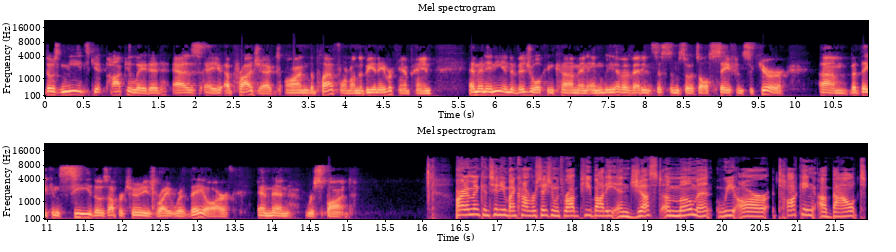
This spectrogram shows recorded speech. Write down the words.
those needs get populated as a, a project on the platform on the Be a Neighbor campaign, and then any individual can come and, and we have a vetting system so it's all safe and secure, um, but they can see those opportunities right where they are and then respond. All right, I'm going to continue my conversation with Rob Peabody in just a moment. We are talking about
